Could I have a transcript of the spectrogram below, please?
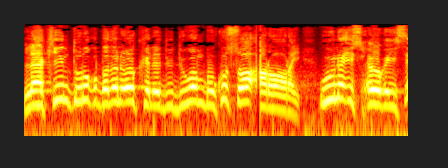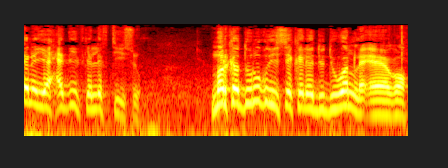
laakiin duruq badan oo kala duduwan buu ku soo arooray wuuna isxoogaysanayaa xadiidka laftiisu. Marka duruqdiisa kala duduwan la eego.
